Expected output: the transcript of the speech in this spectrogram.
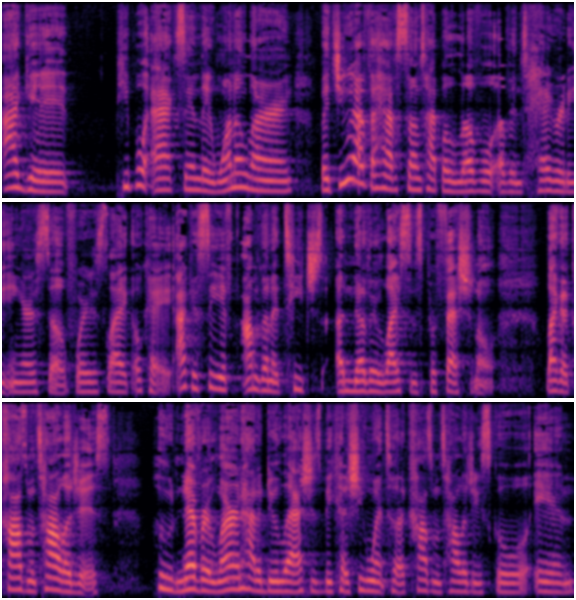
I get it. People accent, they want to learn, but you have to have some type of level of integrity in yourself where it's like, okay, I can see if I'm going to teach another licensed professional, like a cosmetologist who never learned how to do lashes because she went to a cosmetology school and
